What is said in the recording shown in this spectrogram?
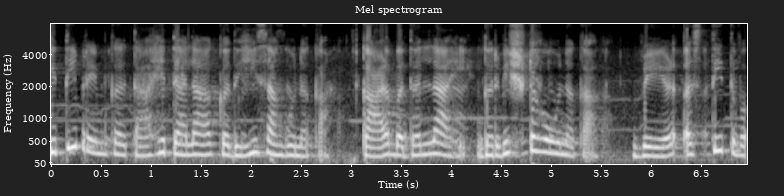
किती प्रेम करता हे त्याला कधीही सांगू नका. काळ बदलला आहे. गर्विष्ट होऊ नका. वेळ अस्तित्व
